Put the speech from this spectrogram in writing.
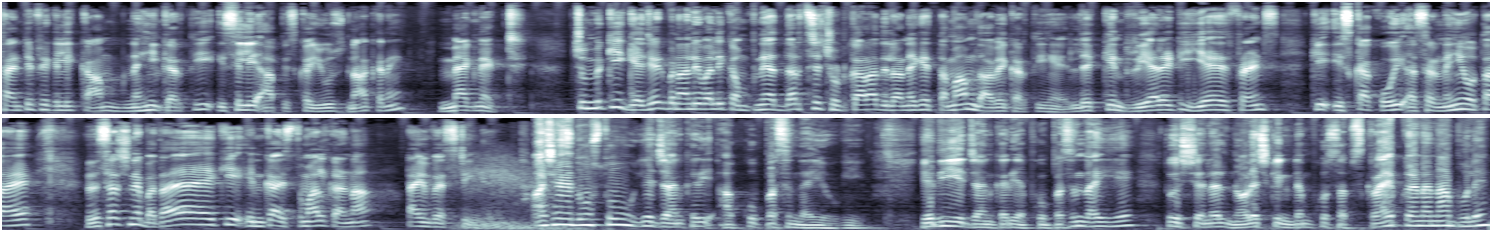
साइंटिफिकली काम नहीं करती, इसलिए आप इसका यूज़ ना करें। मैग्नेट चुंबकीय गैजेट बनाने वाली कंपनियाँ दर्द से छुटकारा दिलाने के तमाम दावे करती हैं। लेकिन रियलिटी यह है, फ्रेंड्स, कि इसका कोई असर नहीं होता है। रिसर्च ने बताया है कि इनका इस्तेमाल करना टाइम वेस्टिंग है। आशा है दोस्तों यह जानकारी आपको पसंद आई होगी। यदि ये जानकारी आपको पसंद आई है तो इस चैनल नॉलेज किंगडम को सब्सक्राइब करना ना भूलें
